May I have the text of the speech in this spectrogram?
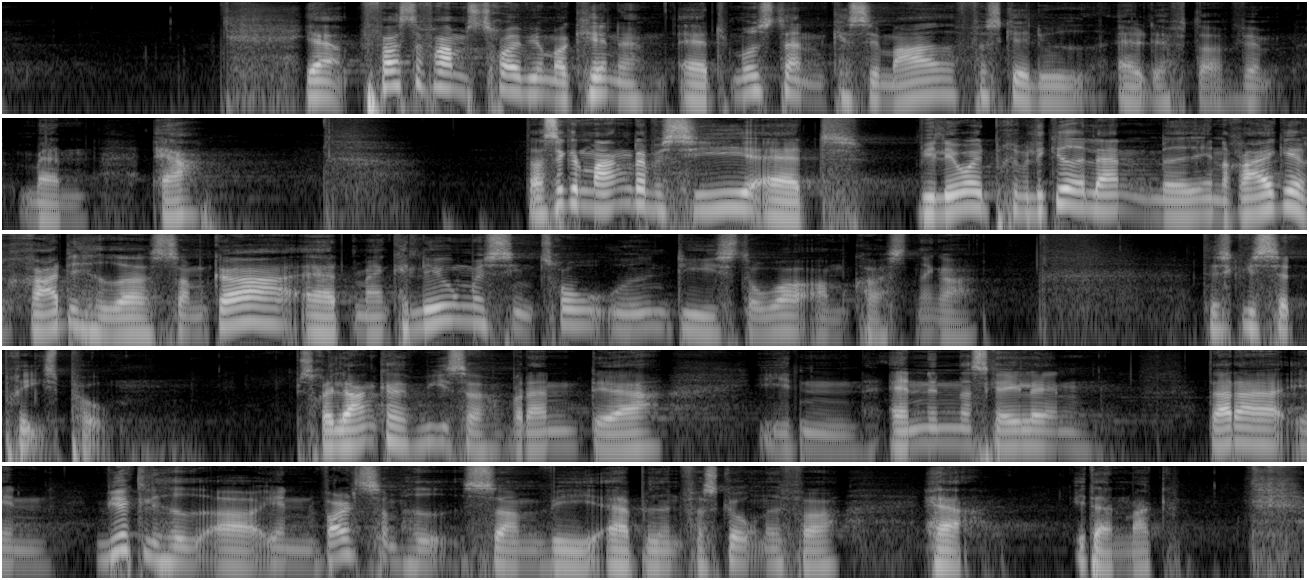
Ja, først og fremmest tror jeg, vi må erkende, at modstanden kan se meget forskellig ud, alt efter hvem man er. Der er sikkert mange, der vil sige, at vi lever i et privilegeret land med en række rettigheder, som gør, at man kan leve med sin tro uden de store omkostninger. Det skal vi sætte pris på. Sri Lanka viser, hvordan det er i den anden ende af skalaen. Der er der en virkelighed og en voldsomhed, som vi er blevet forskånet for her i Danmark.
